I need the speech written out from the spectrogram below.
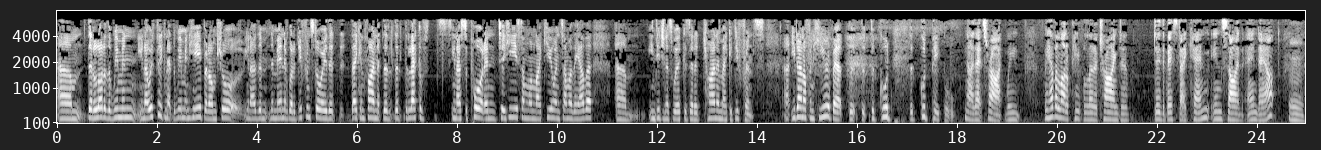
um, that a lot of the women, you know, we're picking at the women here, but I'm sure, you know, the, the men have got a different story that they can find that the, the, the lack of, you know, support and to hear someone like you and some of the other um, Indigenous workers that are trying to make a difference. Uh, you don't often hear about the, the, the good the good people. No, that's right. We we have a lot of people that are trying to do the best they can inside and out Mm.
